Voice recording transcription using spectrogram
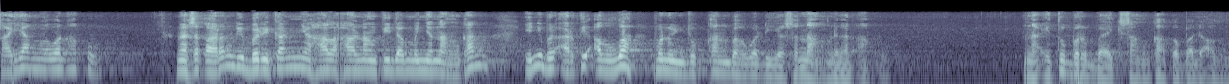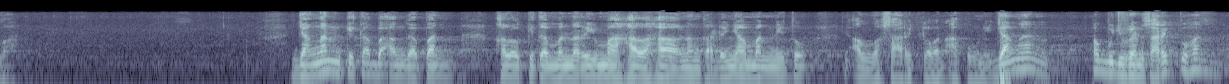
sayang lawan aku. Nah sekarang diberikannya hal-hal yang tidak menyenangkan ini berarti Allah menunjukkan bahwa dia senang dengan aku. Nah itu berbaik sangka kepada Allah. Jangan kita beranggapan kalau kita menerima hal-hal yang kada nyaman itu ya Allah sarik lawan aku nih. Jangan. Bujuran sarik Tuhan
